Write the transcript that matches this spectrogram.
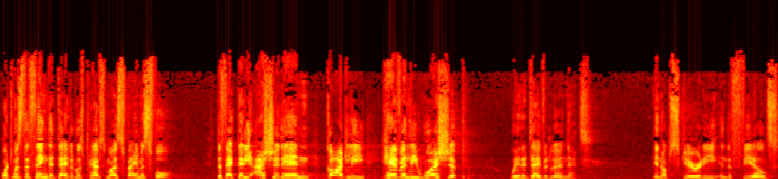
What was the thing that David was perhaps most famous for? The fact that he ushered in godly, heavenly worship. Where did David learn that? In obscurity, in the fields,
